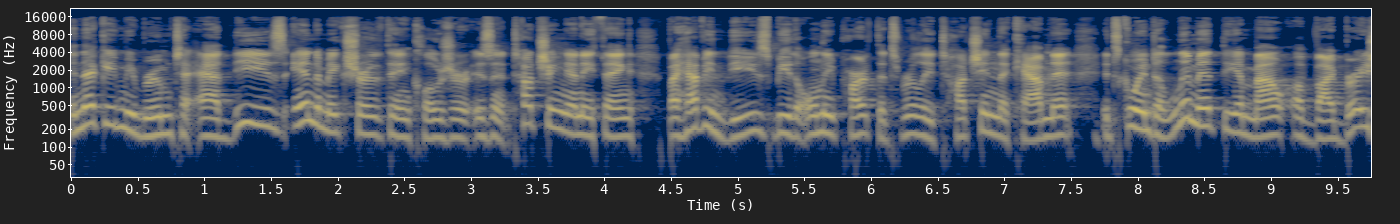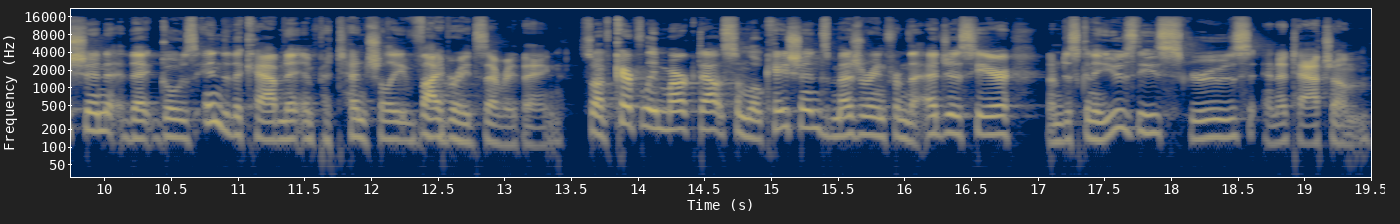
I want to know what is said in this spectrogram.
and that gave me room to add these and to make sure that the enclosure isn't touching anything. By having these be the only part that's really touching the cabinet, it's going to to limit the amount of vibration that goes into the cabinet and potentially vibrates everything. So I've carefully marked out some locations measuring from the edges here. I'm just gonna use these screws and attach them.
